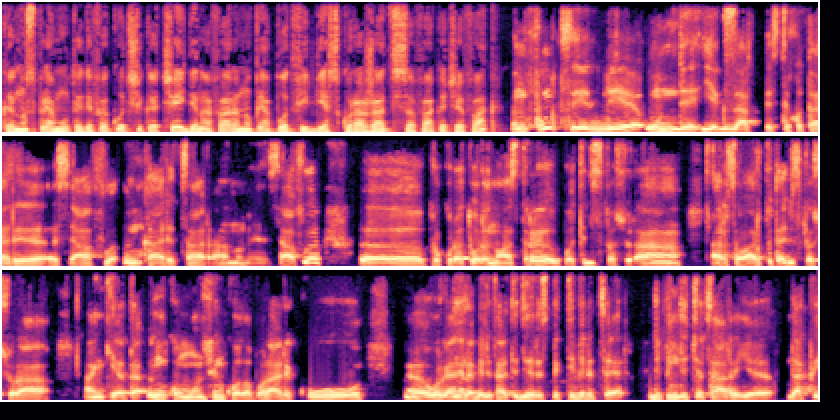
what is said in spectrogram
că nu sunt prea multe de făcut și că cei din afară nu prea pot fi descurajați să facă ce fac? În funcție de unde exact peste hotare se află, în care țară anume se află, uh, procuratura noastră poate desfășura, ar sau ar putea desfășura ancheta în comun și în colaborare cu uh, organele abilitate de respectivele țări. Depinde ce țară e. Dacă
